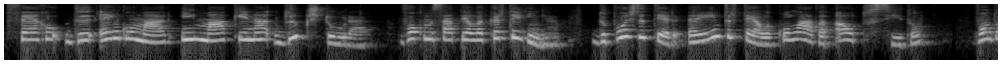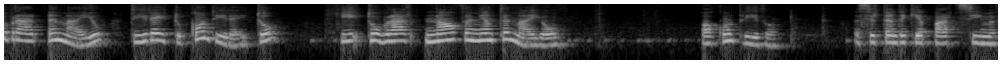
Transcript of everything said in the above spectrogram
ferro de engomar e máquina de costura. Vou começar pela carteirinha. Depois de ter a entretela colada ao tecido, vão dobrar a meio, direito com direito, e dobrar novamente a meio, ao comprido, acertando aqui a parte de cima.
